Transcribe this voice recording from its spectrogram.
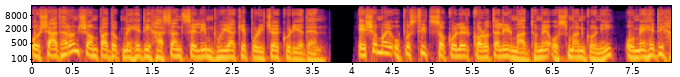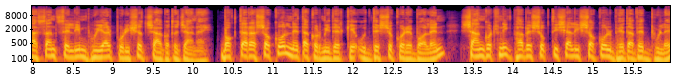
ও সাধারণ সম্পাদক মেহেদি হাসান সেলিম ভুইয়াকে পরিচয় করিয়ে দেন। এ সময় উপস্থিত সকলের করতালির মাধ্যমে ওসমান গনি ও মেহেদি হাসান সেলিম ভুইয়ার পরিষদ স্বাগত জানায় বক্তারা সকল নেতাকর্মীদেরকে উদ্দেশ্য করে বলেন সাংগঠনিকভাবে শক্তিশালী সকল ভেদাভেদ ভুলে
